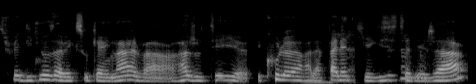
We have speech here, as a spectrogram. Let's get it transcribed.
tu fais de l'hypnose avec Soukaina, elle va rajouter euh, des couleurs à la palette qui existe déjà.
